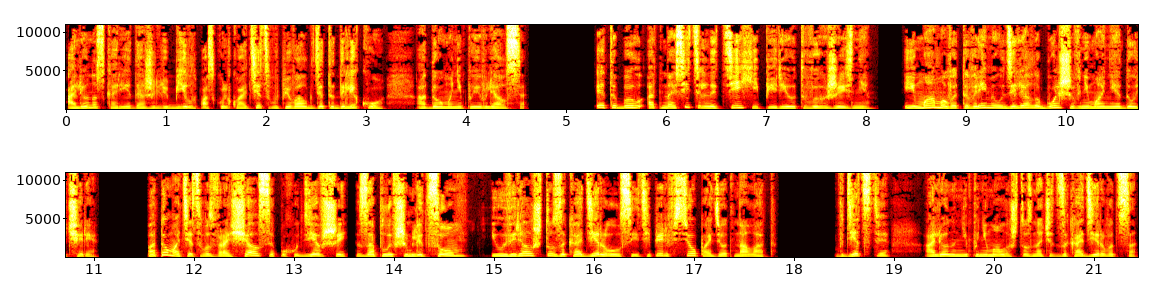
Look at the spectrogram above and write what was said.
Алена скорее даже любила, поскольку отец выпивал где-то далеко, а дома не появлялся. Это был относительно тихий период в их жизни, и мама в это время уделяла больше внимания дочери. Потом отец возвращался, похудевший, заплывшим лицом, и уверял, что закодировался, и теперь все пойдет на лад. В детстве Алена не понимала, что значит закодироваться,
